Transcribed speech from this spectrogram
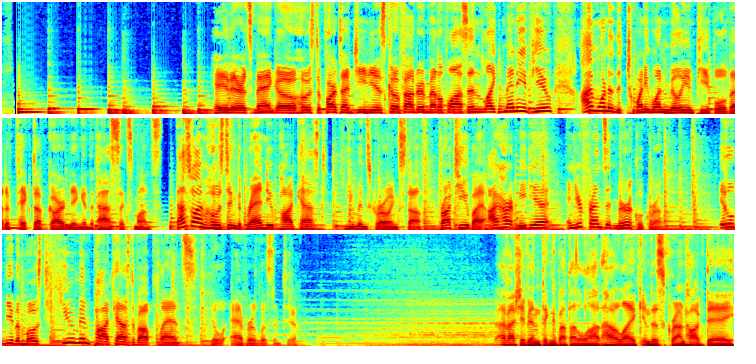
Hey there, it's Mango, host of Part Time Genius, co founder of Mental Floss, and like many of you, I'm one of the 21 million people that have picked up gardening in the past six months. That's why I'm hosting the brand new podcast, Humans Growing Stuff, brought to you by iHeartMedia and your friends at Miracle Grow. It'll be the most human podcast about plants you'll ever listen to. I've actually been thinking about that a lot. How, like, in this Groundhog Day,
